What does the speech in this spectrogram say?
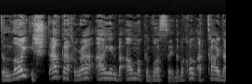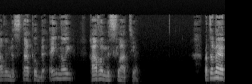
זה לא ישתכח רע עין בעלמו כבוסי, זה בכל אתר דאבה מסתכל בעינוי הווה מסלטיה. זאת אומרת,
